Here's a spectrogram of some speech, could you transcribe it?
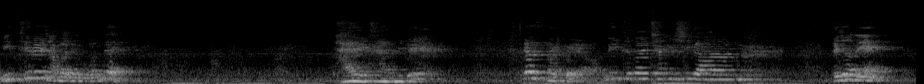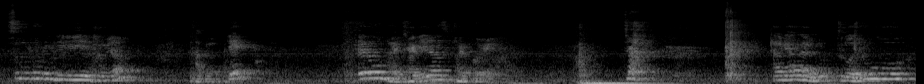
밑을 잡아줄 건데 발차기를 연습할 거예요. 밑에 발차기 시간. 그 전에 숨부르기 하면 가볍게 새로운 발차기 연습할 거예요. 자, 다리 하나 들어주고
